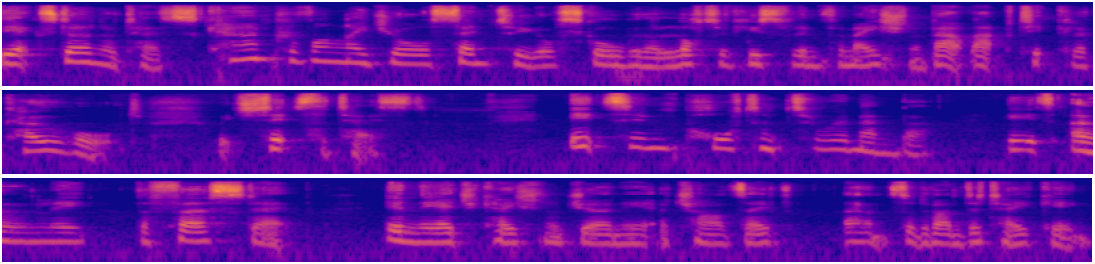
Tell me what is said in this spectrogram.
the external tests can provide your centre, your school, with a lot of useful information about that particular cohort which sits the test. It's important to remember it's only the first step in the educational journey a child's um, sort of undertaking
